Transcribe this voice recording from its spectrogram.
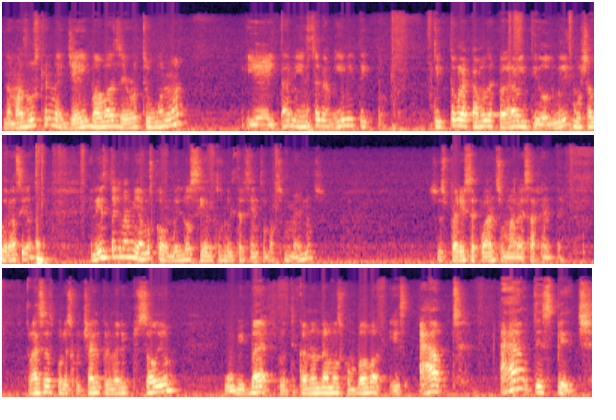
nada más búsquenme jbaba0211. Y ahí está mi Instagram y mi TikTok. TikTok le acabamos de pagar a 22 mil, muchas gracias. En Instagram llevamos como 1200, 1300 más o menos. Espero y se puedan sumar a esa gente. Gracias por escuchar el primer episodio. We'll be back. Platicando andamos con Bubba is out. Out this bitch.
